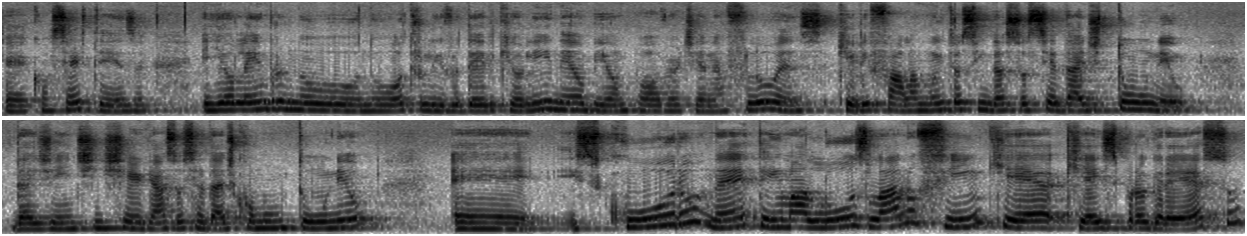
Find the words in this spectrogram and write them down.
É, com certeza. E eu lembro no, no outro livro dele que eu li, né, o Beyond Poverty and Affluence, que ele fala muito assim da sociedade túnel, da gente enxergar a sociedade como um túnel é, escuro, né? Tem uma luz lá no fim que é que é esse progresso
